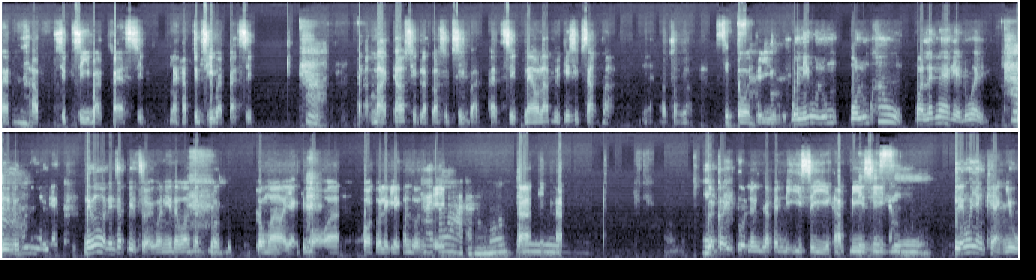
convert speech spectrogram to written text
นะครับสิบสี่บาทแปดสิบนะครับสิบสี่บาทแปดสิบค่ะสามบาทเก้าสิบแล้วก็สิบสี่บาทแปด สิบแนวรับอยู่ที่สิบสามบาทนะครับสำหรับสิบตัวจะอยู่วันนี้วอลุ่มวอลุ่มเข้าวันแรก ๆ เลยด้วยค่ะคือนึกว่าวันนี้นึกว่าวันนี้จะปิดสวยกว่านี้แต่ว่าก็ลดลงมาอย่างที่บอกว่า พอตัวเล็ก ๆ มันโดนท้ายเทตลาดอะเนาะใช่ครับอืมแล้วก็อีกตัวหนึ่งจะเป็น BEC ครับ BEC ยังเรียกว่ายังแข็งอยู่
